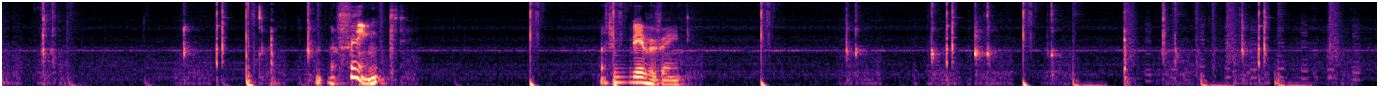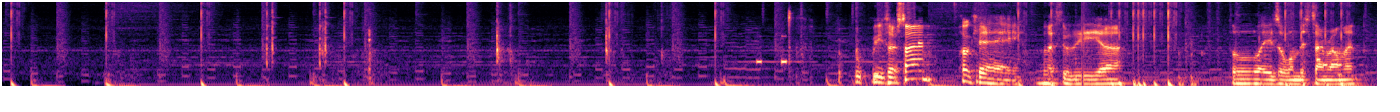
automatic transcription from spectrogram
I think that should be everything. Research time. Okay, let's do the uh, the laser one this time around then.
